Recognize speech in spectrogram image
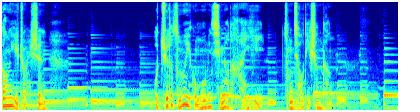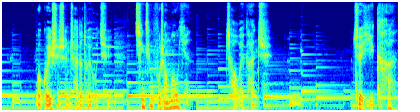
刚一转身，我觉得总有一股莫名其妙的寒意从脚底升腾。我鬼使神差的退回去，轻轻扶上猫眼，朝外看去。这一看，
